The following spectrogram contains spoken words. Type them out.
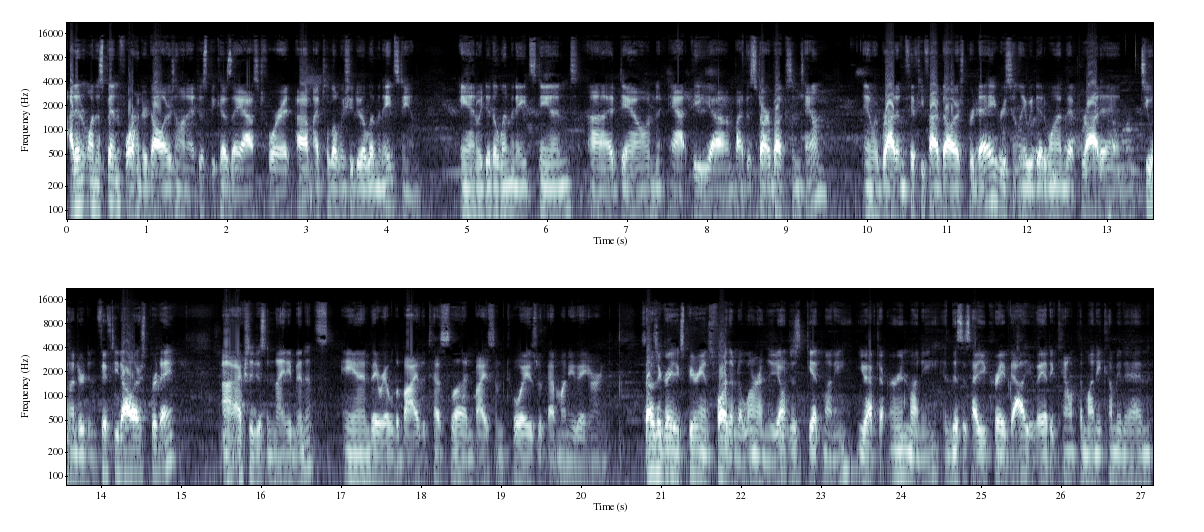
I didn't want to spend $400 on it just because they asked for it. Um, I told them we should do a lemonade stand. And we did a lemonade stand uh, down at the um, by the Starbucks in town, and we brought in $55 per day. Recently, we did one that brought in $250 per day uh, actually just in 90 minutes, and they were able to buy the Tesla and buy some toys with that money they earned. So that was a great experience for them to learn you don't just get money, you have to earn money, and this is how you create value. They had to count the money coming in,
